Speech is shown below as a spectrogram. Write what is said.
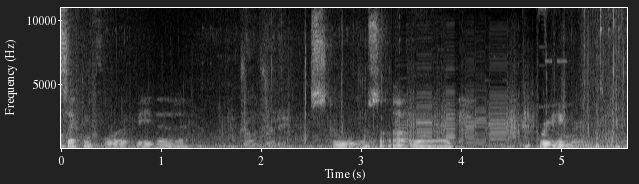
second floor would be the Drone's ready. school or something, uh, the like, reading room.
